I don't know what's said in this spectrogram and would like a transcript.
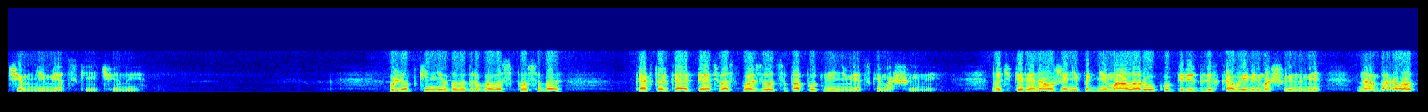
чем немецкие чины. У Любки не было другого способа, как только опять воспользоваться попутной немецкой машиной. Но теперь она уже не поднимала руку перед легковыми машинами, наоборот,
